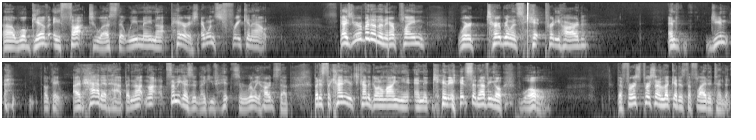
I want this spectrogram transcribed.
uh, will give a thought to us that we may not perish. Everyone's freaking out. Guys, you ever been on an airplane where turbulence hit pretty hard? And do you, okay, I've had it happen. Not, not some of you guys are like you've hit some really hard stuff, but it's the kind of you're kind of going along and it, and it hits enough and you go, whoa. The first person I look at is the flight attendant.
